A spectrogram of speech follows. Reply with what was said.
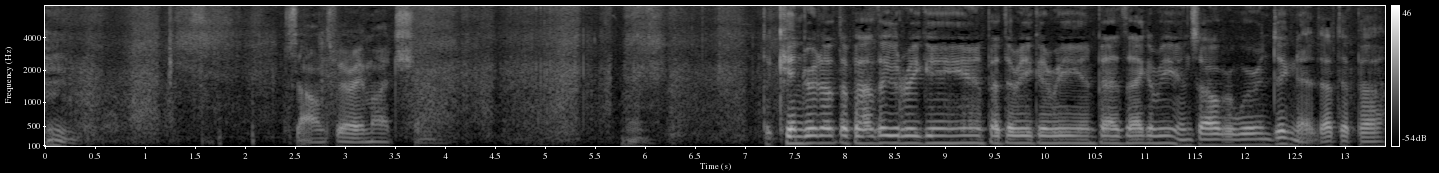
Mm. Sounds very much. Uh, mm. The kindred of the Pythagorean, Pythagorean, Pythagoreans, however, were indignant at the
